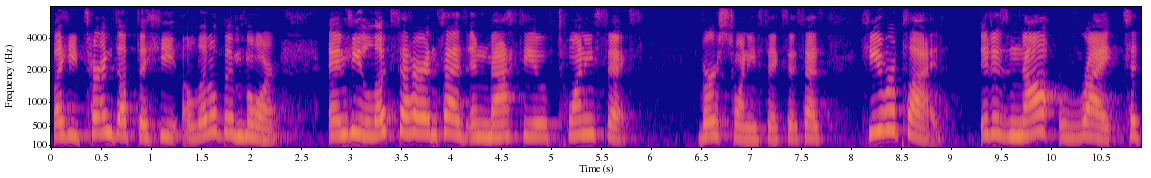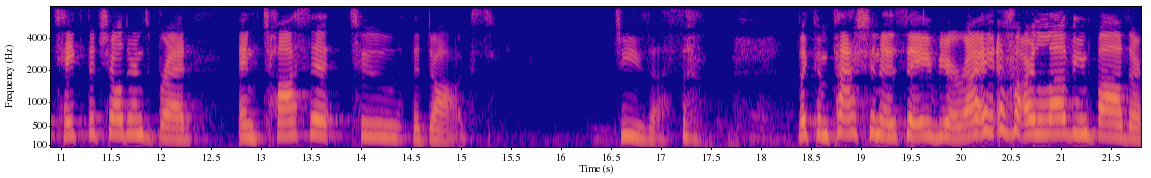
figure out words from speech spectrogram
But he turns up the heat a little bit more. And he looks at her and says in Matthew 26, verse 26, it says, He replied, It is not right to take the children's bread and toss it to the dogs. Jesus, the compassionate Savior, right? Our loving Father,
